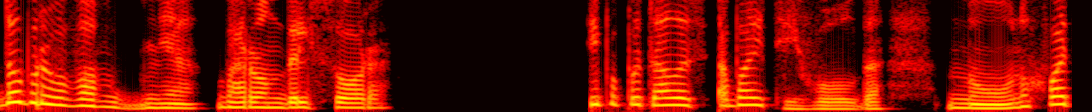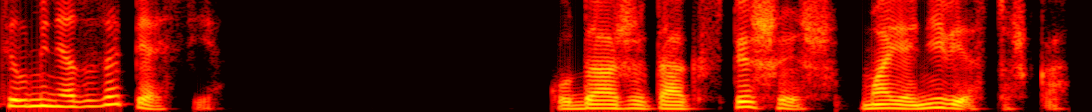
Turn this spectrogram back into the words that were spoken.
«Доброго вам дня, барон Дель Сора». И попыталась обойти Волда, но он ухватил меня за запястье. Куда же так спешишь, моя невестушка?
